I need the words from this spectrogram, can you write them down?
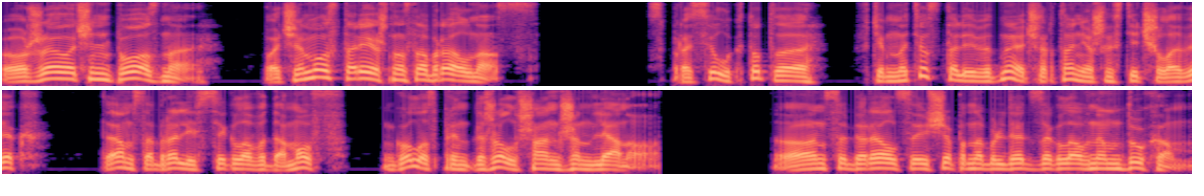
«Уже очень поздно. Почему старейшина собрал нас?» Спросил кто-то. В темноте стали видны очертания шести человек. Там собрались все главы домов. Голос принадлежал Шан Джинляну. Он собирался еще понаблюдать за главным духом.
